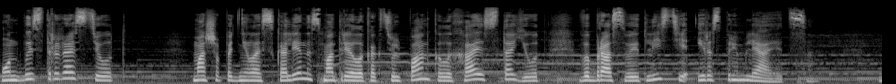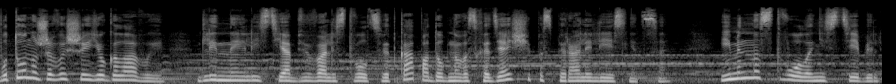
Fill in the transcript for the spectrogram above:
Он быстро растет». Маша поднялась с колен и смотрела, как тюльпан, колыхаясь, встает, выбрасывает листья и распрямляется. Бутон уже выше ее головы. Длинные листья обвивали ствол цветка, подобно восходящей по спирали лестницы. Именно ствол, а не стебель.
